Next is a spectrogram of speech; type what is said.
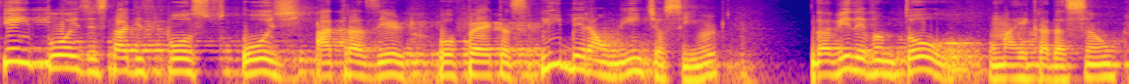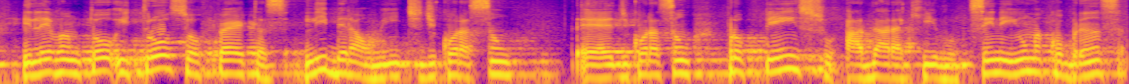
Quem, pois, está disposto hoje a trazer ofertas liberalmente ao Senhor? Davi levantou uma arrecadação e levantou e trouxe ofertas liberalmente, de coração, é, de coração propenso a dar aquilo, sem nenhuma cobrança.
